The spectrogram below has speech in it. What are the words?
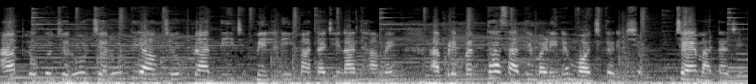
આપ લોકો જરૂર જરૂરથી આવજો પ્રાંતિજ મેલડી માતાજીના ધામે. આપણે બધા સાથે મળીને મોજ કરીશું. જય માતાજી.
